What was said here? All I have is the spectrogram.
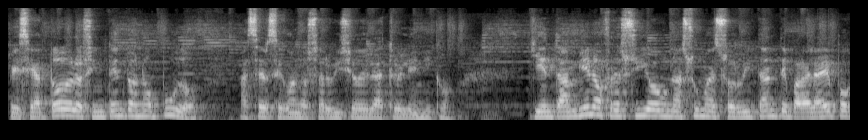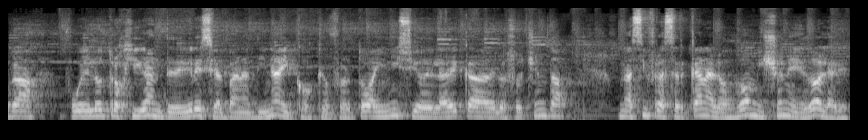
pese a todos los intentos, no pudo hacerse con los servicios del astro helénico. Quien también ofreció una suma exorbitante para la época fue el otro gigante de Grecia, el Panathinaikos, que ofertó a inicios de la década de los 80 una cifra cercana a los 2 millones de dólares,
